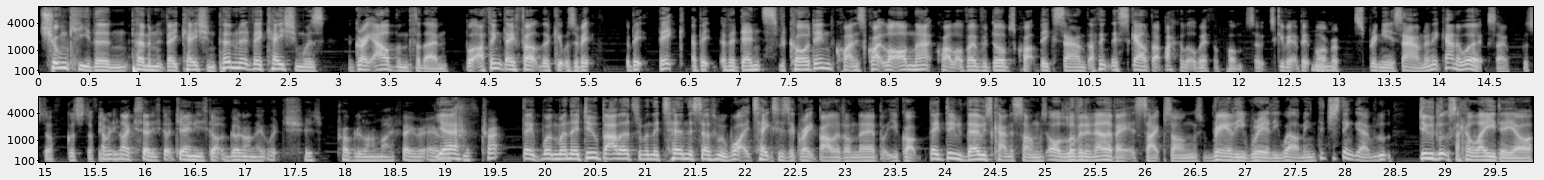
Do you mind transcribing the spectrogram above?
chunky than Permanent Vacation. Permanent Vacation was a great album for them, but I think they felt like it was a bit a bit thick, a bit of a dense recording. Quite there's quite a lot on that, quite a lot of overdubs, quite a big sound. I think they scaled that back a little bit for Pump, so to give it a bit more of a springier sound, and it kind of works. So good stuff, good stuff. I mean, like I said, he's got Janie's got a gun on it, which is probably one of my favourite Aerosmith Yeah. tracks. they when when they do ballads and when they turn themselves what it takes is a great ballad on there but you've got they do those kind of songs or love in an elevator type songs really really well i mean they just think you know dude looks like a lady or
